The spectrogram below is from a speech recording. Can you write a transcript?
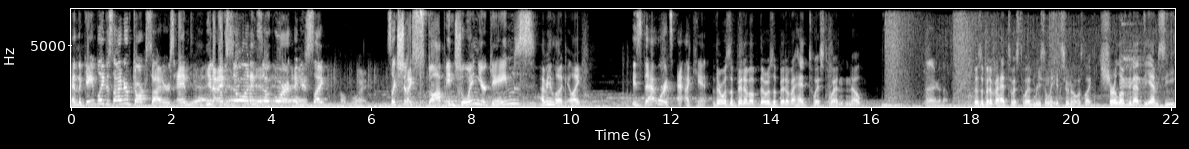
and the gameplay designer of Darksiders, and Yeah, you know, and yeah, so on yeah, and so forth, and you're just like, boy. it's like, should I stop enjoying your games? I mean, look, like Is that where it's at? I can't. there was a bit of a there was a bit of a head twist when nope. I'm gonna. There's a bit of a head twist when recently Itsuno was like, "Sure love me that DMC."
